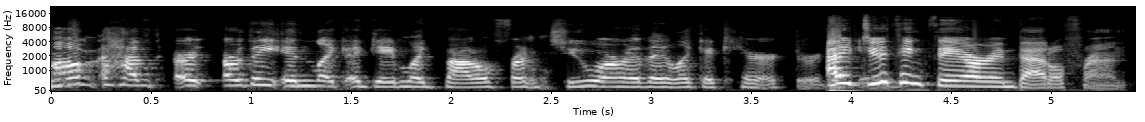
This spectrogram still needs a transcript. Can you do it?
Um, have are, are they in like a game like Battlefront 2 or are they like a character? in a I do think they are in Battlefront.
